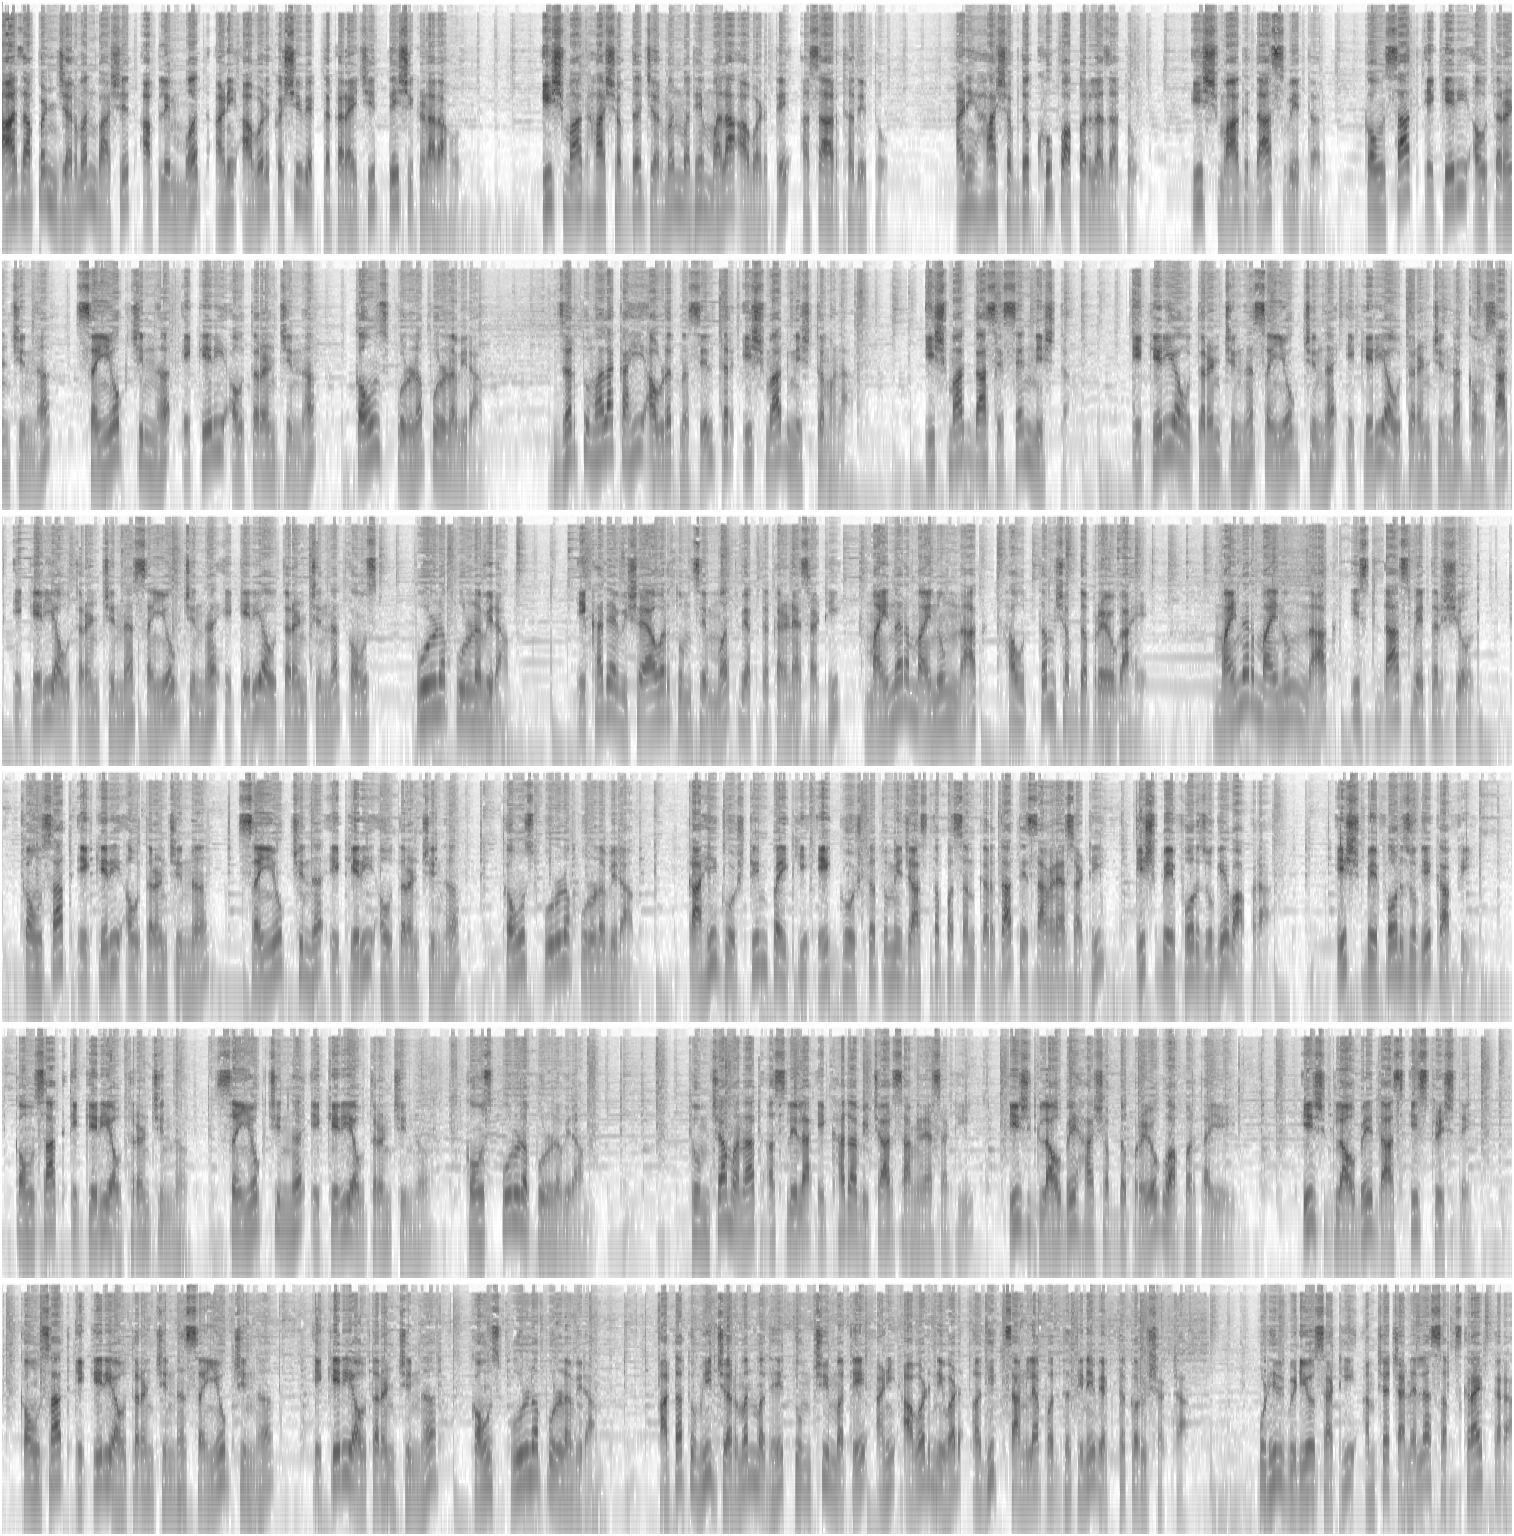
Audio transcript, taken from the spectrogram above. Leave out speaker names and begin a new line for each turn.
आज आपण जर्मन भाषेत आपले मत आणि आवड कशी व्यक्त करायची ते शिकणार आहोत. इशमाग हा शब्द जर्मनमध्ये मला आवडते असा अर्थ देतो. आणि हा शब्द खूप वापरला जातो. इशमाग दास वेतर कंसात एकेरी अवतरण चिन्ह संयोग चिन्ह एकेरी अवतरण चिन्ह कंस पूर्ण पूर्णविराम. जर तुम्हाला काही आवडत नसेल तर इशमाग निष्ठ म्हणा. इशमाग दास एसेन निष्ठ. एकेरी अवतरण चिन्ह संयोग चिन्ह एकेरी अवतरण चिन्ह कंसात एकेरी अवतरण चिन्ह संयोग चिन्ह एकेरी अवतरण चिन्ह कंस पूर्ण पूर्ण विराम. एखाद्या विषयावर तुमचे मत व्यक्त करण्यासाठी मायनर मायनुंग नाक हा उत्तम शब्दप्रयोग आहे. मायनर मायनुंग नाक इस्ट दास वेतर शोन कंसात एकेरी अवतरण चिन्ह संयोग चिन्ह एकेरी अवतरण चिन्ह कंस पूर्ण पूर्ण विराम. काही गोष्टींपैकी एक गोष्ट तुम्ही जास्त पसंत करता ते सांगण्यासाठी इश बेफोर जुगे वापरा. इश बेफोर जुगे काफी. कंसात एकेरी अवतरण चिन्ह. संयोग चिन्ह एकेरी अवतरण चिन्ह. कंस पूर्ण पूर्णविराम. तुमच्या मनात असलेला एखादा विचार सांगण्यासाठी इश ग्लाउबे हा शब्द प्रयोग वापरता येईल. इश ग्लाउबे दास इस ट्रिस्टे. कंसात एकेरी अवतरण चिन्ह संयोग चिन्ह. एकेरी अवतरण चिन्ह. कंस पूर्ण पूर्णविराम. आता तुम्ही जर्मनमध्ये तुमची मते आणि आवड निवड अधिक चांगल्या पद्धतीने व्यक्त करू शकता. पुढील व्हिडिओसाठी आमच्या चॅनलला सबस्क्राईब करा.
